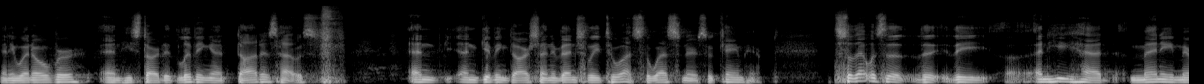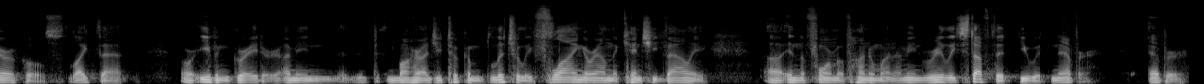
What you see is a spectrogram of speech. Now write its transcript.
And he went over and he started living at Dada's house, and and giving darshan eventually to us, the Westerners who came here. So that was the the the, uh, and he had many miracles like that, or even greater. I mean, Maharaji took him literally flying around the Kenchi Valley uh, in the form of Hanuman. I mean, really stuff that you would never, ever.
